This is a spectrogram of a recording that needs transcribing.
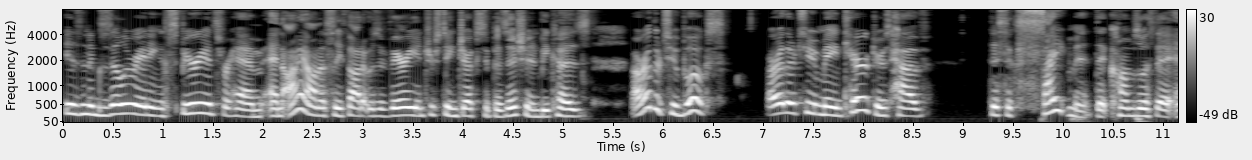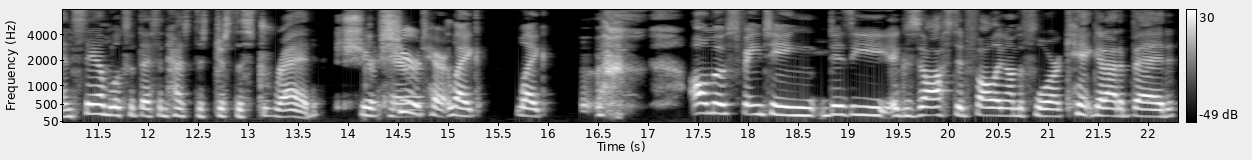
is an exhilarating experience for him. And I honestly thought it was a very interesting juxtaposition because our other two books, our other two main characters have this excitement that comes with it, and Sam looks at this and has this just this dread, Sheer terror. sheer terror, like like almost fainting, dizzy, exhausted, falling on the floor, can't get out of bed,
